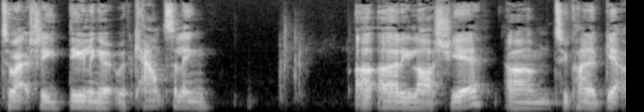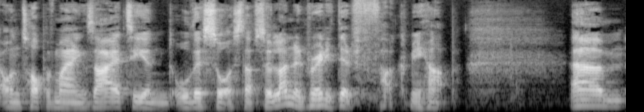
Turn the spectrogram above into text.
to actually dealing it with counseling uh, early last year um, to kind of get on top of my anxiety and all this sort of stuff. So London really did fuck me up. Um,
